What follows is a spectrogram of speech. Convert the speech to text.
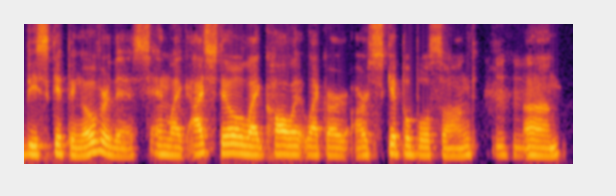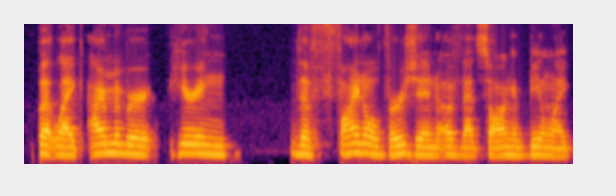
be skipping over this and like i still like call it like our our skippable song Mhm. um but like i remember hearing the final version of that song and being like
